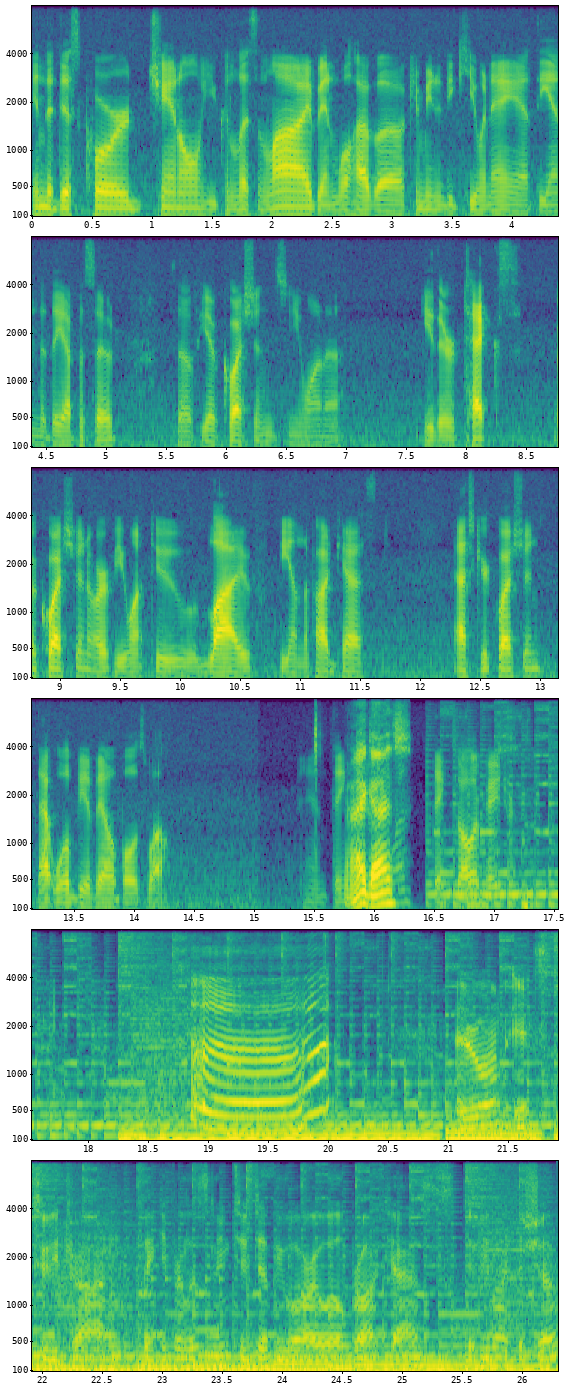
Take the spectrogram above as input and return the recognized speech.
in the Discord channel. You can listen live, and we'll have a community Q and A at the end of the episode. So if you have questions and you want to either text a question or if you want to live be on the podcast, ask your question, that will be available as well. And thank All right, you, guys. everyone. Thanks all our patrons. Hey everyone, it's Tutitron. Thank you for listening to WROL Broadcasts. If you like the show,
